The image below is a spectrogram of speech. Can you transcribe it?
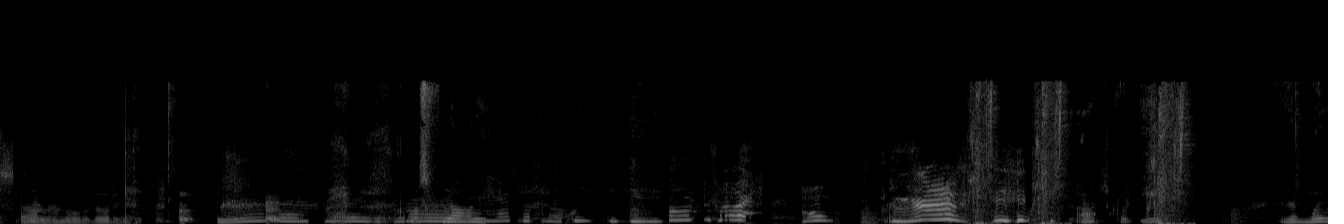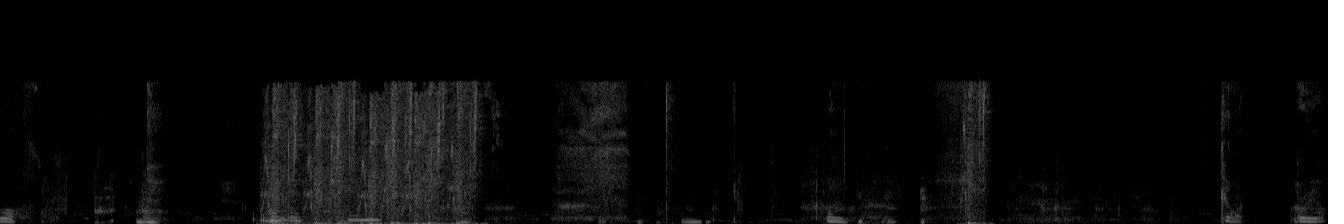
Spin around all the buildings. Let's fly. Whee. I'll just grab you. And then we're off. Ugh. Come on, hurry up.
